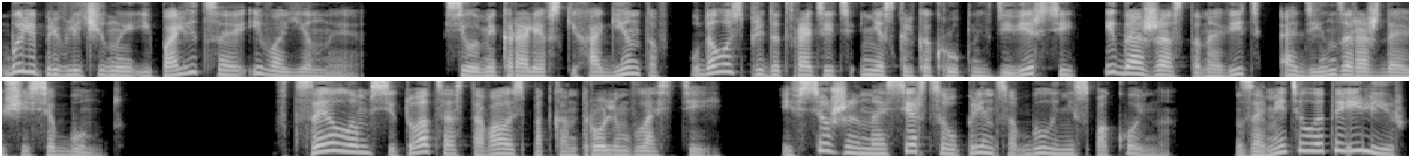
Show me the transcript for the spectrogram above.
были привлечены и полиция, и военные. Силами королевских агентов удалось предотвратить несколько крупных диверсий и даже остановить один зарождающийся бунт. В целом ситуация оставалась под контролем властей. И все же на сердце у принца было неспокойно. Заметил это и Лир,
